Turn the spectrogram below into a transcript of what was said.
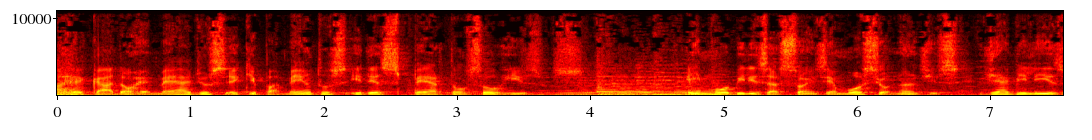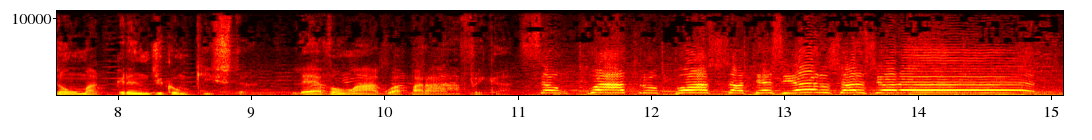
Arrecadam remédios, equipamentos e despertam sorrisos. Em mobilizações emocionantes, viabilizam uma grande conquista levam água para a África. São quatro poços artesianos, senhoras e senhores!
